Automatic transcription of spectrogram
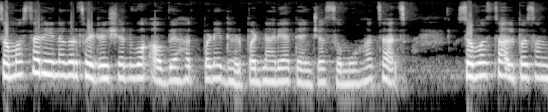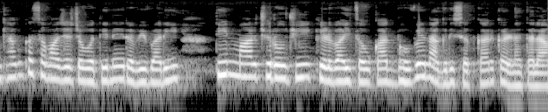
समस्त रेनगर फेडरेशन व अव्याहतपणे धडपडणाऱ्या त्यांच्या समूहाचाच समस्त अल्पसंख्याक समाजाच्या वतीने रविवारी तीन मार्च रोजी केळवाई चौकात भव्य नागरी सत्कार करण्यात आला.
